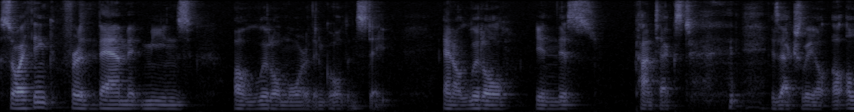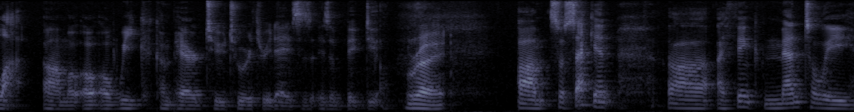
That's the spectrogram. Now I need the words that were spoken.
so I think for them it means a little more than Golden State, and a little in this context is actually a, a lot. Um, a, a week compared to two or three days is, is a big deal. Right. Um, so second, uh, I think mentally,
